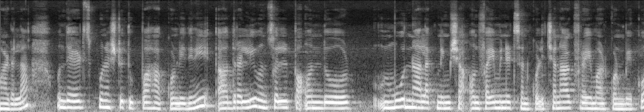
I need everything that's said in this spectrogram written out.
ಮಾಡಲ್ಲ. ಒಂದು ಎರಡು ಸ್ಪೂನಷ್ಟು ತುಪ್ಪ ಹಾಕ್ಕೊಂಡಿದ್ದೀನಿ ಅದರಲ್ಲಿ ಒಂದು ಸ್ವಲ್ಪ ಒಂದು ಮೂರು ನಾಲ್ಕು ನಿಮಿಷ, ಒಂದು ಫೈವ್ ಮಿನಿಟ್ಸ್ ಅಂದ್ಕೊಳ್ಳಿ ಚೆನ್ನಾಗಿ ಫ್ರೈ ಮಾಡ್ಕೊಳ್ಬೇಕು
